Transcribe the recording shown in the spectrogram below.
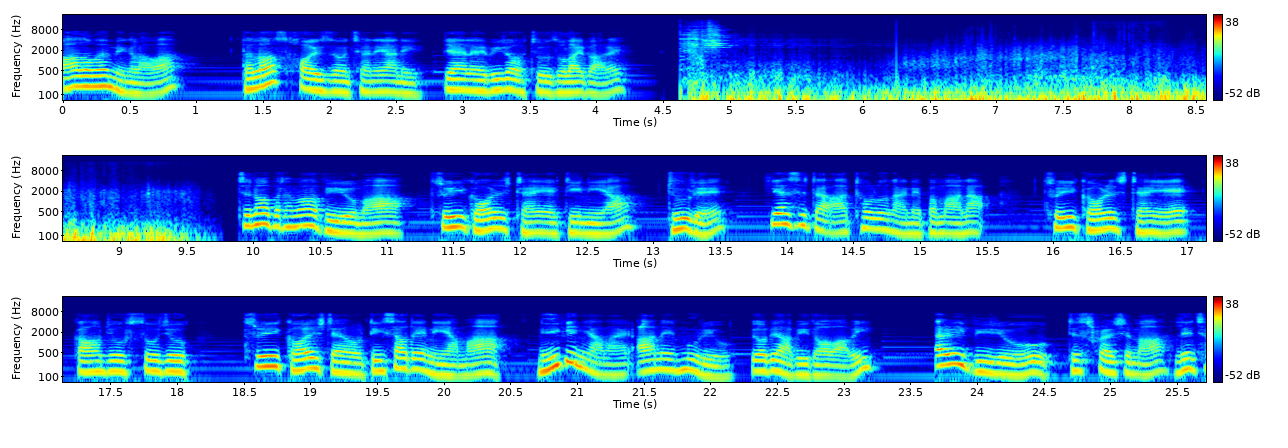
အားလုံးပဲမင်္ဂလာပါ The Lost Horizon Channel ကနေပြန်လည်ပြီးတော့ကြိုဆိုလိုက်ပါတယ်ကျွန်တော်ပထမဗီဒီယိုမှာ3 Gorish Dan ရဲ့ဒီနေရာဒုတယ်လျှက်စစ်တာအားထုတ်လုပ်နိုင်တဲ့ပမာဏ3 Gorish Dan ရဲ့ကောင်းကျိုးဆိုးကျိုး3 Gorish Dan ကိုတိစောက်တဲ့နေရာမှာနီးပညာပိုင်းအားနည်းမှုတွေကိုပြောပြပြီးသွားပါပြီအဲ့ဒီဗီဒီယိုကို description မှာ link ချ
